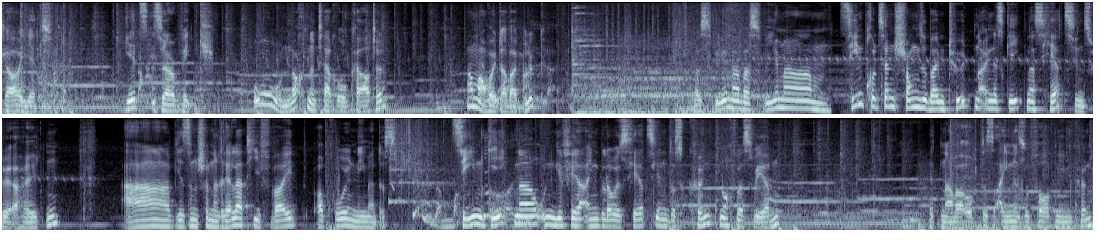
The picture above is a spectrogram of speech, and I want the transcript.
So, jetzt. Jetzt ist er weg. Oh, noch eine Tarotkarte. Haben wir heute aber Glück. Was will man, was will man? 10% Chance beim Töten eines Gegners Herzchen zu erhalten. Ah, wir sind schon relativ weit, obwohl niemand ist. Zehn Gegner, ungefähr ein blaues Herzchen, das könnte noch was werden. Hätten aber auch das eine sofort nehmen können.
